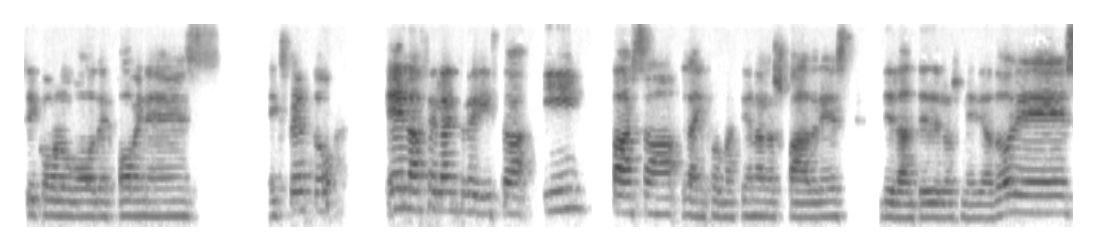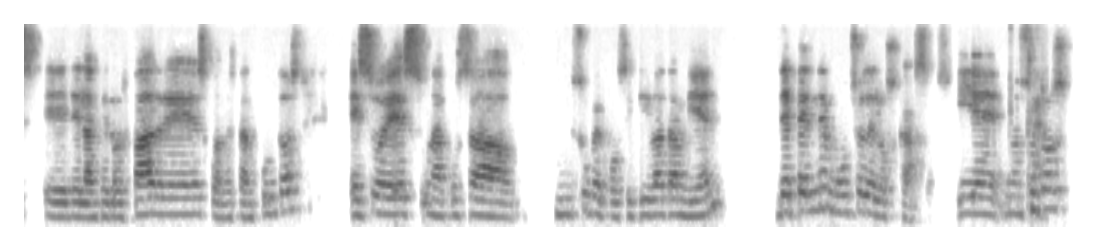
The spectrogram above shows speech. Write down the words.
psicólogo de jóvenes experto, él hace la entrevista y pasa la información a los padres delante de los mediadores, eh, delante de los padres, cuando están juntos. Eso es una cosa súper positiva también. Depende mucho de los casos. Y eh, nosotros,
